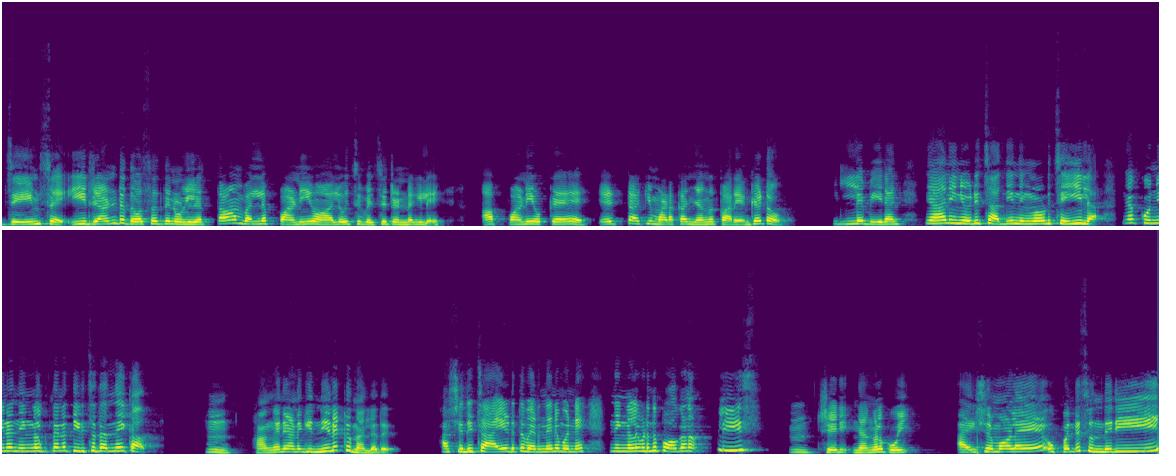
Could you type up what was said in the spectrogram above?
ജെയിംസ് ഈ രണ്ട് ദിവസത്തിനുള്ളിൽ താൻ വല്ല പണിയോ ആലോചിച്ച് വെച്ചിട്ടുണ്ടെങ്കിലേ ആ പണിയൊക്കെ എട്ടാക്കി മടക്കാൻ ഞങ്ങൾക്ക് അറിയാം കേട്ടോ? ഇല്ല ബീരാൻ ഞാൻ ഇനി ഒരു ചതി നിങ്ങളോട് ചെയ്യില്ല. ഞാൻ കുഞ്ഞിനെ നിങ്ങൾക്ക് തന്നെ തിരിച്ചു തന്നേക്കാം. അങ്ങനെയാണെങ്കിൽ നിനക്ക് നല്ലത്. അശ്വതി ചായ എടുത്ത് വരുന്നതിന് മുന്നേ നിങ്ങൾ ഇവിടുന്ന് പോകണം പ്ലീസ് ഉം ശരി ഞങ്ങൾ പോയി. ഐഷ മോളെ ഉപ്പന്റെ സുന്ദരി.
